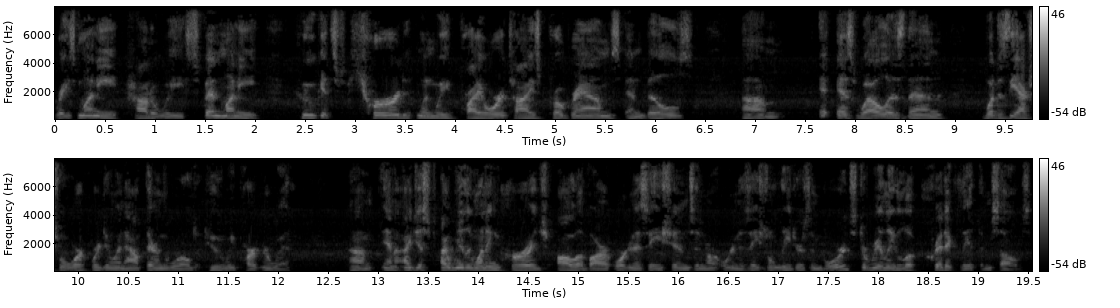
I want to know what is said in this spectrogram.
raise money how do we spend money who gets heard when we prioritize programs and bills um, as well as then what is the actual work we're doing out there in the world who do we partner with um, and i just i really want to encourage all of our organizations and our organizational leaders and boards to really look critically at themselves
